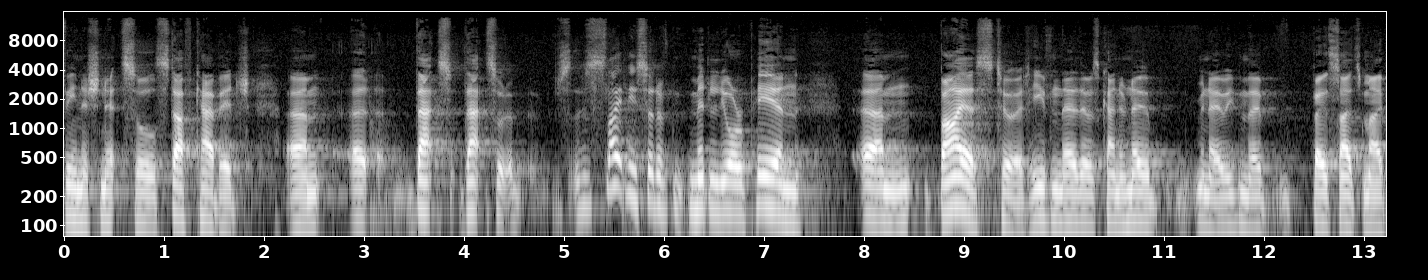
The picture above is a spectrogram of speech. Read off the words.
Wiener Schnitzel, stuffed cabbage. Um, uh, that's that sort of slightly sort of Middle European um, bias to it, even though there was kind of no, you know, even though both sides of my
